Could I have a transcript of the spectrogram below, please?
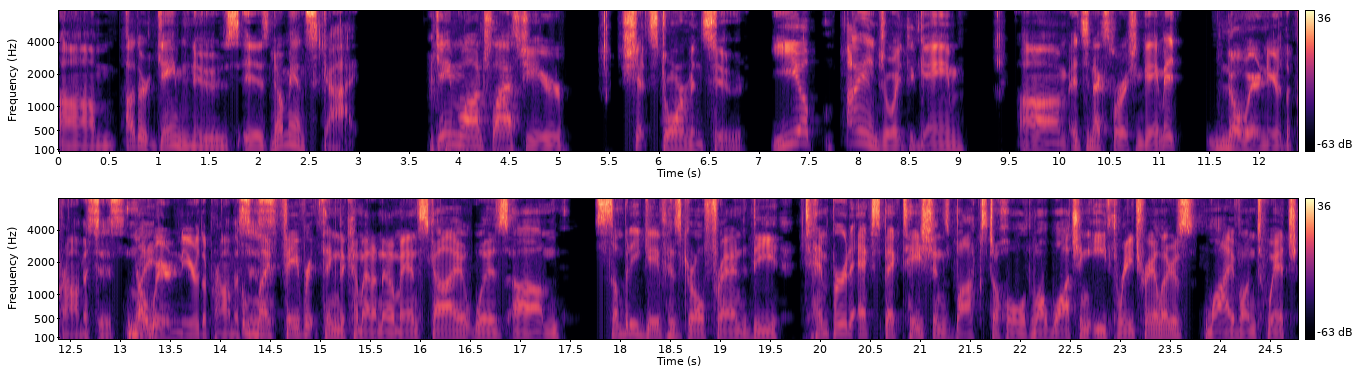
Um, other game news is No Man's Sky. Game launched last year. Shitstorm ensued. Yep. I enjoyed the game. Um, it's an exploration game. It nowhere near the promises. My- nowhere near the promises. My favorite thing to come out of No Man's Sky was um somebody gave his girlfriend the tempered expectations box to hold while watching E3 trailers live on Twitch,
